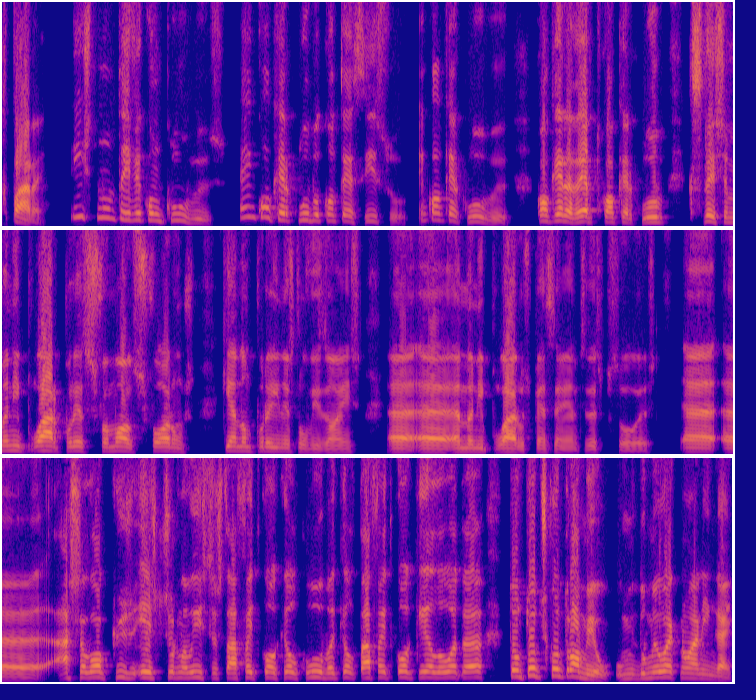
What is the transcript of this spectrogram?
reparem, isto não tem a ver com clubes. Em qualquer clube acontece isso. Em qualquer clube. Qualquer adepto, qualquer clube que se deixa manipular por esses famosos fóruns que andam por aí nas televisões a, a, a manipular os pensamentos das pessoas. Uh, uh, acha logo que este jornalista está feito com aquele clube, aquele está feito com aquele, outro. Estão todos contra o meu. O, do meu é que não há ninguém.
